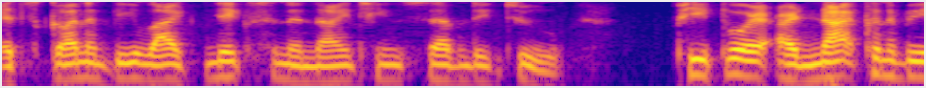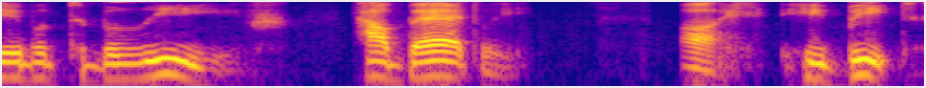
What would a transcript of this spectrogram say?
It's going to be like Nixon in 1972. People are not going to be able to believe how badly uh, he beat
